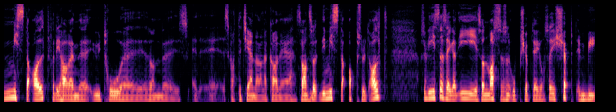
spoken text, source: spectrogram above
mister alt, for de har en eh, utro eh, sånn skattetjener, eller hva det er. Sant? Så de mister absolutt alt. Så viser det seg at i sånn masse sånn oppkjøp de har gjort, så har de kjøpt en by.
